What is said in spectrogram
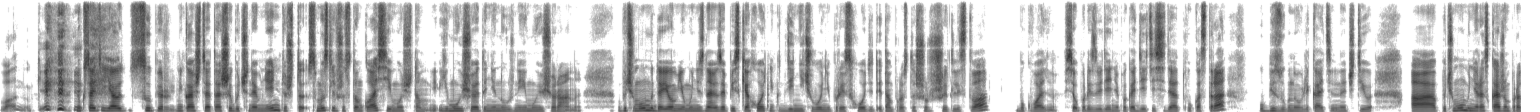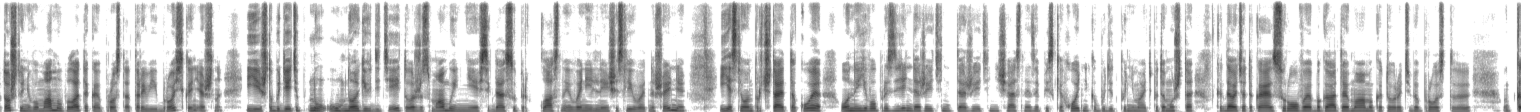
ладно, окей. Ну, кстати, я супер, мне кажется, это ошибочное мнение, то что в смысле в шестом классе ему еще там, ему еще это не нужно, ему еще рано. Почему мы даем ему, не знаю, записки охотника, где ничего не происходит, и там просто шуршит листва? Буквально все произведение, пока дети сидят у костра, у безумно увлекательное чтиво. А почему мы не расскажем про то, что у него мама была такая просто оторви и брось, конечно, и чтобы дети, ну, у многих детей тоже с мамой не всегда супер классные, ванильные и счастливые отношения, и если он прочитает такое, он и его произведение, даже эти, даже эти несчастные записки охотника будет понимать, потому что когда у тебя такая суровая, богатая мама, которая тебя просто,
